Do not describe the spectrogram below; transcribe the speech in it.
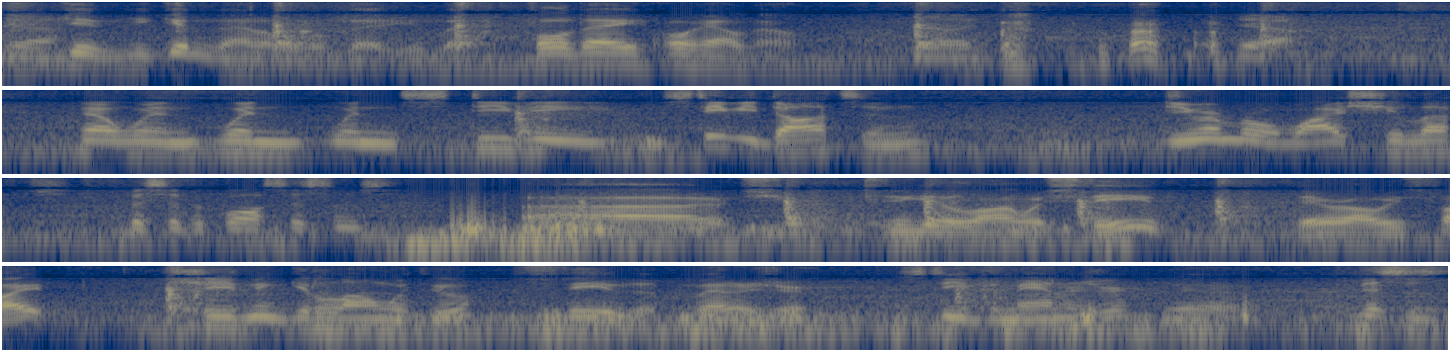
Yeah. you give you give them that a little bit. You, but full day, oh hell no. Really? yeah. Now, when when when Stevie Stevie Dotson, do you remember why she left Pacific Wall Systems? Uh, she didn't get along with Steve. They were always fighting. She didn't get along with who? Steve, the manager. Steve, the manager. Yeah. This is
